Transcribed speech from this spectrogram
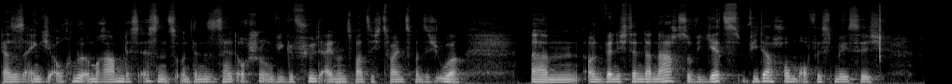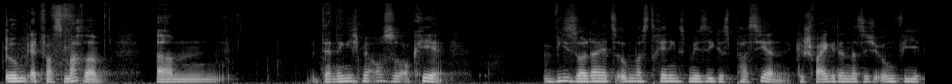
das ist eigentlich auch nur im Rahmen des Essens. Und dann ist es halt auch schon irgendwie gefühlt 21, 22 Uhr. Ähm, und wenn ich dann danach, so wie jetzt, wieder Homeoffice-mäßig irgendetwas mache, ähm, dann denke ich mir auch so, okay, wie soll da jetzt irgendwas Trainingsmäßiges passieren? Geschweige denn, dass ich irgendwie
